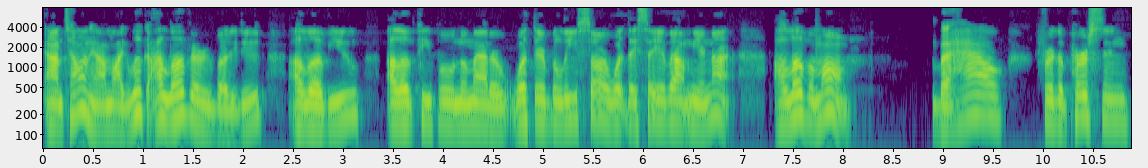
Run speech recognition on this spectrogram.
And I'm telling him, I'm like, look, I love everybody, dude. I love you. I love people no matter what their beliefs are, what they say about me or not. I love them all. But how, for the person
